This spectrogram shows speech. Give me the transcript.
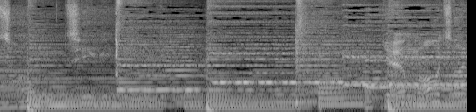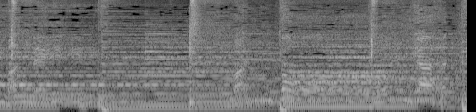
从前让我再吻你吻多一遍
